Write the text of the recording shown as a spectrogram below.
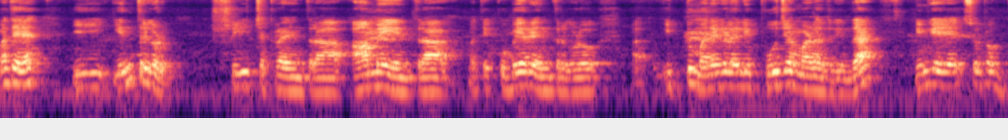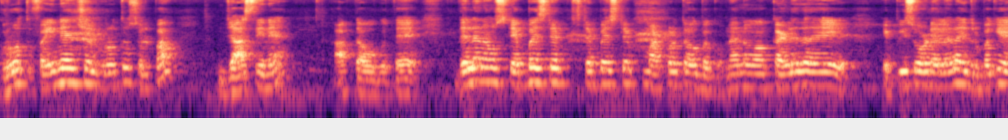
ಮತ್ತು ಈ ಯಂತ್ರಗಳು ಶ್ರೀ ಚಕ್ರ ಯಂತ್ರ, ಆಮೆ ಯಂತ್ರ, ಮತ್ತು ಕುಬೇರ ಯಂತ್ರಗಳು ಇಟ್ಟು ಮನೆಗಳಲ್ಲಿ ಪೂಜೆ ಮಾಡೋದ್ರಿಂದ ನಿಮಗೆ ಸ್ವಲ್ಪ ಗ್ರೋತ್, ಫೈನಾನ್ಷಿಯಲ್ ಗ್ರೋತು ಸ್ವಲ್ಪ ಜಾಸ್ತಿನೇ ಆಗ್ತಾ ಹೋಗುತ್ತೆ. ಇದೆಲ್ಲ ನಾವು step by step step by step ಮಾಡ್ಕೊಳ್ತಾ ಹೋಗ್ಬೇಕು. ನಾನು ಕಳೆದ ಎಪಿಸೋಡಲ್ಲೆಲ್ಲ ಇದ್ರ ಬಗ್ಗೆ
